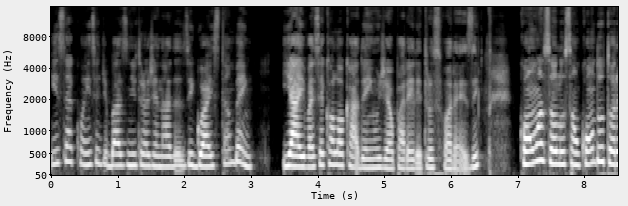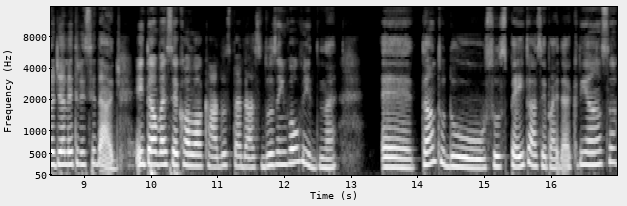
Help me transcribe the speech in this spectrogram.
e sequência de bases nitrogenadas iguais também. E aí vai ser colocado em um gel para eletrosforese com uma solução condutora de eletricidade. Então vai ser colocado os pedaços dos envolvidos, né? É, tanto do suspeito a ser pai da criança,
